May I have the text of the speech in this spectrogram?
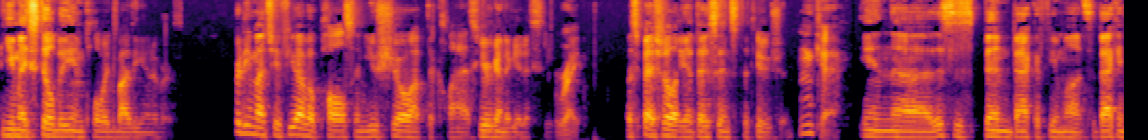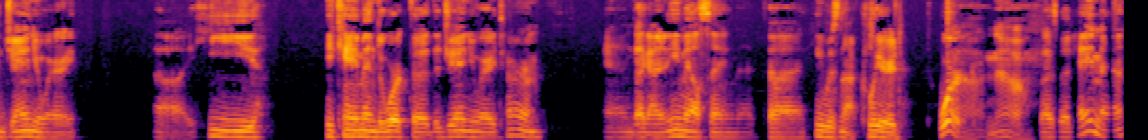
you may still be employed by the university. Pretty much, if you have a pulse and you show up to class, you're going to get a C, Right. especially at this institution. Okay. In uh, this has been back a few months. Back in January, uh, he he came in to work the the January term, and I got an email saying that uh, he was not cleared to work. Oh no. So I said, "Hey, man,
